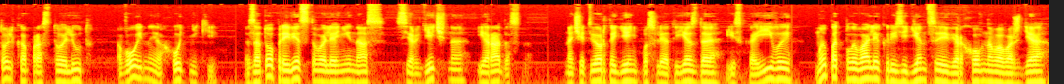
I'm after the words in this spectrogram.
только простой люд, воины, охотники. Зато приветствовали они нас сердечно и радостно. На четвертый день после отъезда из Каивы мы подплывали к резиденции верховного вождя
